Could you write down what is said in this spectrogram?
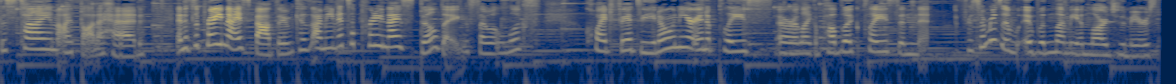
this time I thought ahead, and it's a pretty nice bathroom because I mean it's a pretty nice building, so it looks quite fancy. You know when you're in a place or like a public place and for some reason, it wouldn't let me enlarge the mirrors.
